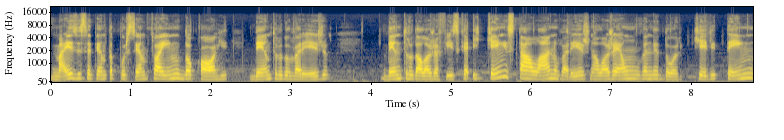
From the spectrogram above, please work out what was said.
mais de 70% ainda ocorre dentro do varejo dentro da loja física e quem está lá no varejo, na loja, é um vendedor, que ele tem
